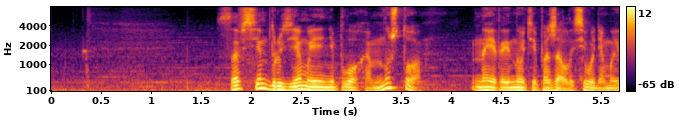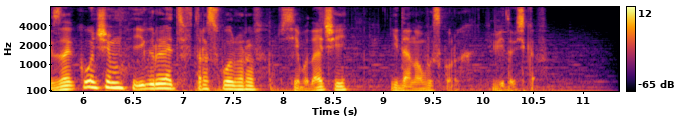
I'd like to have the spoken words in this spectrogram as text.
Совсем, друзья мои, неплохо. Ну что, на этой ноте, пожалуй, сегодня мы закончим играть в трансформеров. Всем удачи и до новых скорых видосиков.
